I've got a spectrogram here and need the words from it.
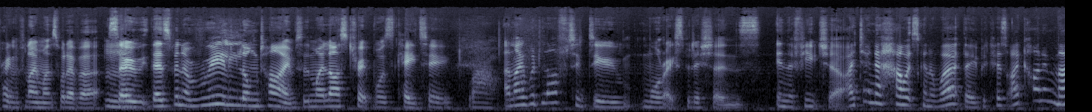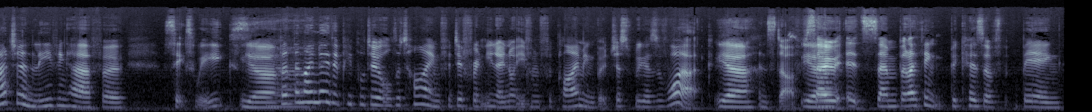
pregnant for nine months, whatever. Mm. So there's been a really long time. So my last trip was K two. Wow. And I would love to do more expeditions in the future. I don't know how it's going to work though, because I can't imagine leaving her for six weeks. Yeah. But then I know that people do it all the time for different, you know, not even for climbing, but just because of work yeah. and stuff. Yeah. So it's um but I think because of being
